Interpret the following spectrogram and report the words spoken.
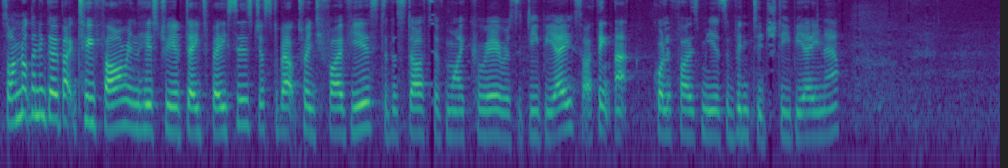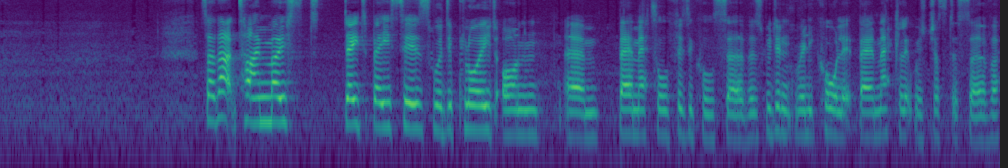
So I'm not going to go back too far in the history of databases, just about 25 years to the start of my career as a DBA. So I think that qualifies me as a vintage DBA now. So at that time, most databases were deployed on um, bare metal physical servers. We didn't really call it bare metal, it was just a server.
